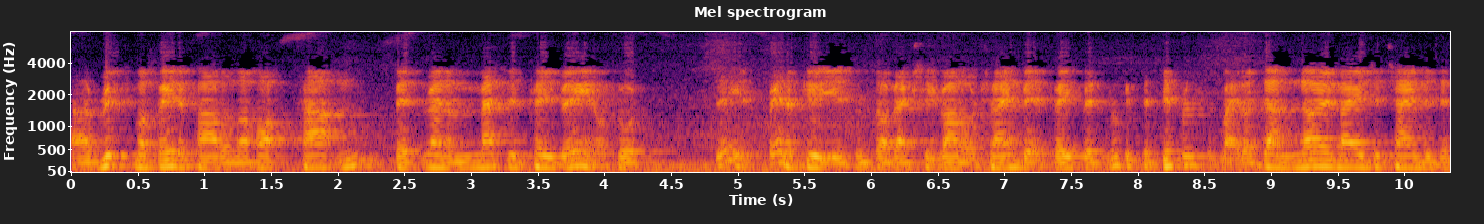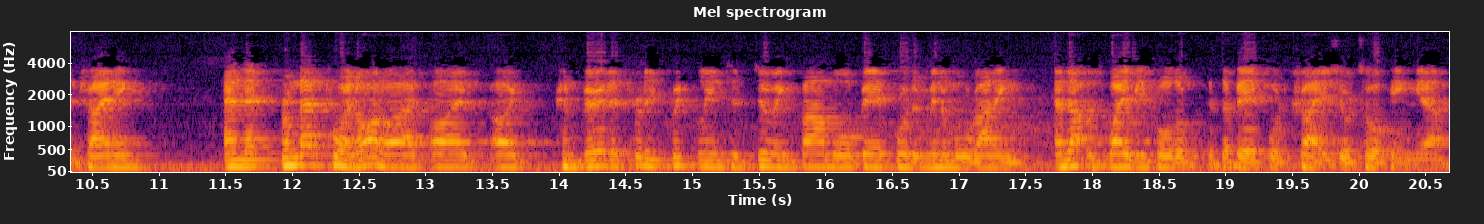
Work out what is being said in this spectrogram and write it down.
Uh, ripped my feet apart on the hot tartan, but ran a massive PB, and I thought, gee, it's been a few years since I've actually run or trained bare feet, but look at the difference it made. I've done no major changes in training. And that, from that point on, I, I, I converted pretty quickly into doing far more barefoot and minimal running. And that was way before the, the barefoot craze. You're talking um,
